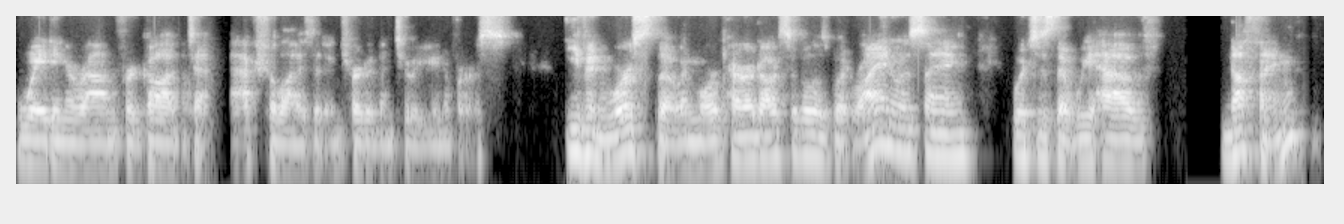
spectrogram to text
waiting around for God to actualize it and turn it into a universe. Even worse, though, and more paradoxical is what Ryan was saying, which is that we have nothing,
